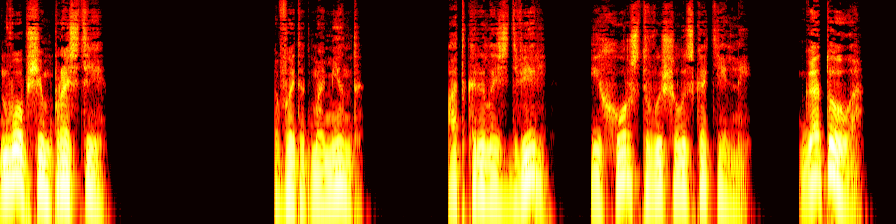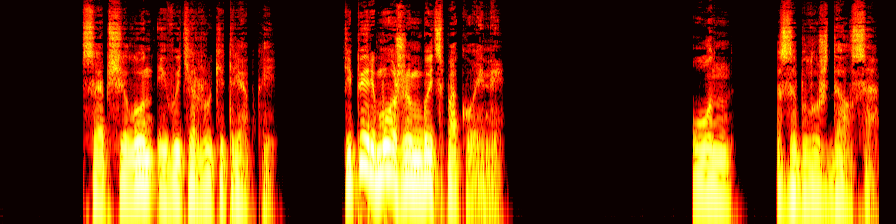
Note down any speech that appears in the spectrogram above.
«В общем, прости». В этот момент открылась дверь, и Хорст вышел из котельной. «Готово», — сообщил он и вытер руки тряпкой. «Теперь можем быть спокойны». Он заблуждался.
